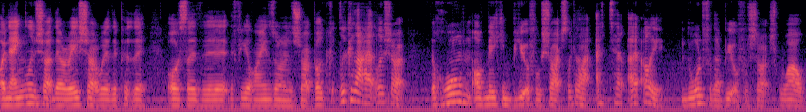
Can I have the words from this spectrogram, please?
on England shirt, the away shirt, where they put the obviously the the three lines on the shirt. But look, look at that Italy shirt, the home of making beautiful shirts. Look at that Italy, Italy known for their beautiful shirts. Wow,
